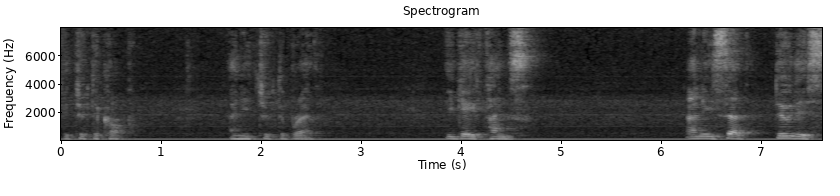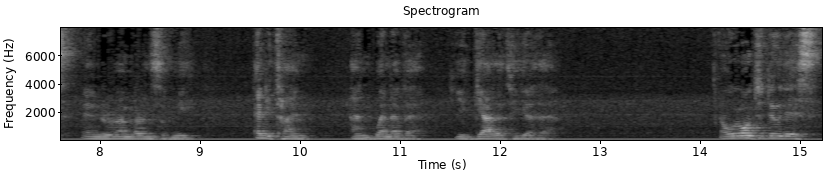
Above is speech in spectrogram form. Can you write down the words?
he took the cup and he took the bread. He gave thanks. And he said, Do this in remembrance of me anytime and whenever you gather together. And we want to do this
